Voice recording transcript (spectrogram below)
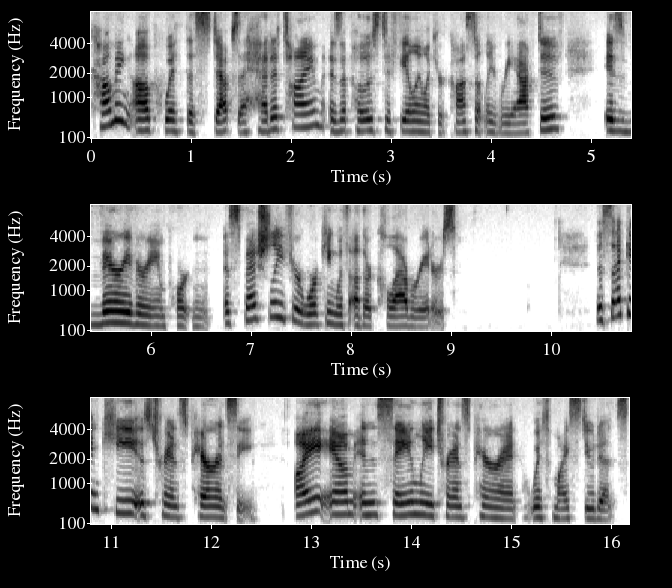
coming up with the steps ahead of time as opposed to feeling like you're constantly reactive is very, very important, especially if you're working with other collaborators. The second key is transparency. I am insanely transparent with my students.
